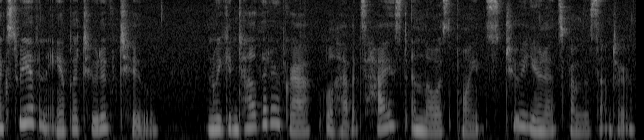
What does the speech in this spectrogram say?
Next we have an amplitude of 2, and we can tell that our graph will have its highest and lowest points 2 units from the center.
